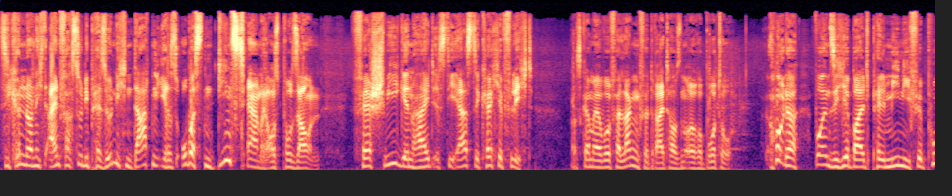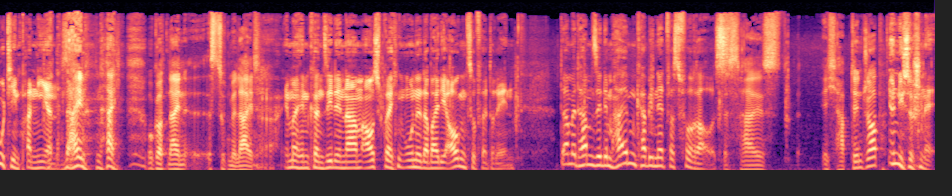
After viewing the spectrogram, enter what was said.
Sie können doch nicht einfach so die persönlichen Daten Ihres obersten Dienstherrn rausposaunen. Verschwiegenheit ist die erste Köchepflicht. Das kann man ja wohl verlangen für 3000 Euro brutto. Oder wollen Sie hier bald Pelmini für Putin panieren? Nein, nein. Oh Gott, nein. Es tut mir leid. Ja, immerhin können Sie den Namen aussprechen, ohne dabei die Augen zu verdrehen. Damit haben Sie dem halben Kabinett was voraus. Das heißt, ich hab den Job? Nicht so schnell.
